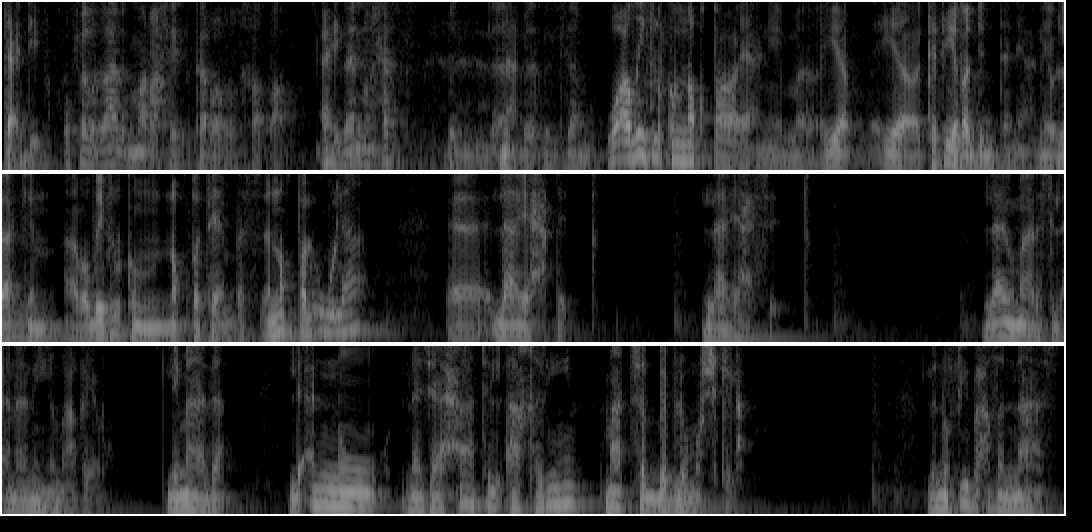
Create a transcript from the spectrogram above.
تعديله. وفي الغالب ما راح يتكرر الخطأ أي. لأنه حس بال... نعم. بالذنب وأضيف لكم نقطة يعني هي هي كثيرة جدا يعني ولكن بضيف لكم نقطتين بس، النقطة الأولى آه، لا يحقد لا يحسد لا يمارس الأنانية مع غيره. لماذا؟ لأنه نجاحات الآخرين ما تسبب له مشكلة. لأنه في بعض الناس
